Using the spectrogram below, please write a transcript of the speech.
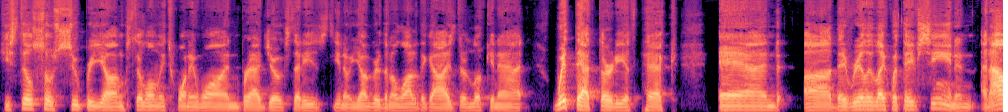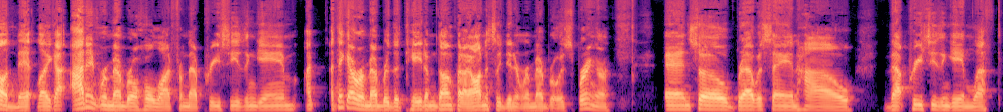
he's still so super young, still only 21. Brad jokes that he's you know younger than a lot of the guys they're looking at with that 30th pick and uh, they really like what they've seen. And and I'll admit, like I, I didn't remember a whole lot from that preseason game. I, I think I remember the Tatum dunk, but I honestly didn't remember it was Springer. And so Brad was saying how that preseason game left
